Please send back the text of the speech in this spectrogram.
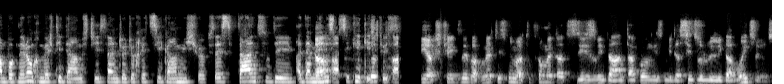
ამბობდნენ რომ ღმერთი დაამსჯის ან ჯოჯოხეთსი გამიშვებს. ეს ძალიან ცუდი ადამიანის ფსიქიკისთვის. დიახ შეიძლება ღმერთის მიმართ უფრო მეტად ზიზღი და ანტაგონიზმი და სიძულვილი გამოიწვიოს.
